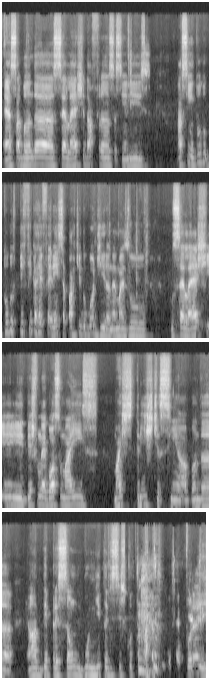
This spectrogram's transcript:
Essa banda Celeste da França, assim, eles assim, tudo tudo fica referência a partir do Godira, né? Mas o, o Celeste deixa um negócio mais mais triste assim, a banda é uma depressão bonita de se escutar. é por aí.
